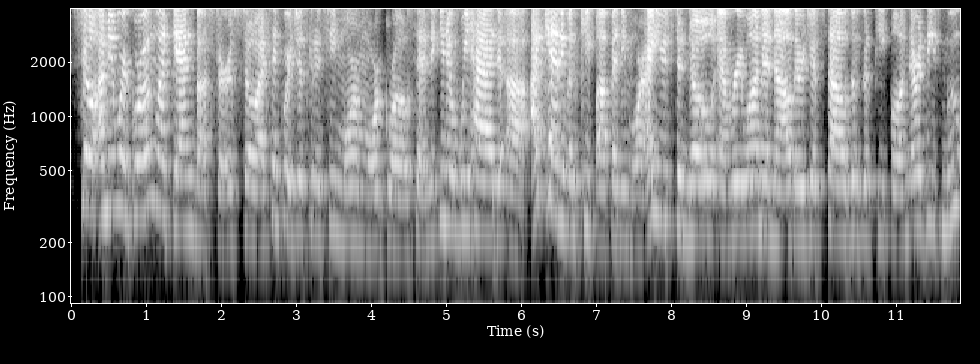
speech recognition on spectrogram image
So, I mean, we're growing like gangbusters. So, I think we're just going to see more and more growth. And, you know, we had, uh, I can't even keep up anymore. I used to know everyone, and now there are just thousands of people. And there are these move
